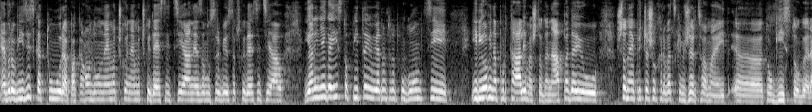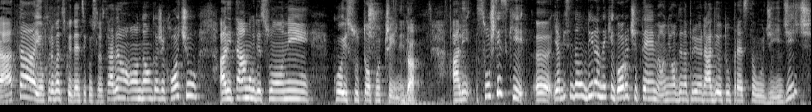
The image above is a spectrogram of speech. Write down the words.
evrovizijska tura, pa kao onda u Nemačkoj, Nemačkoj desnici, a ne znam, u Srbiji, u Srpskoj desnici, a... I oni njega isto pitaju u jednom trenutku glumci, ili ovi na portalima što ga napadaju, što ne pričaš o hrvatskim žrtvama i, e, tog istog rata i o hrvatskoj deci koji su nastradali, onda on kaže hoću, ali tamo gde su oni koji su to počinili. Da. Ali suštinski, e, ja mislim da on bira neke goruće teme. On je ovde, na primjer, radio tu predstavu Đinđić,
